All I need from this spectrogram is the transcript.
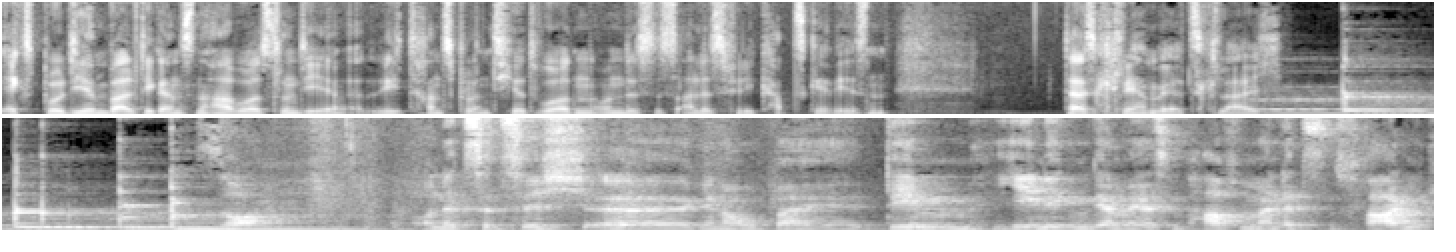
explodieren bald die ganzen Haarwurzeln, die, die transplantiert wurden und es ist alles für die Katz gewesen. Das klären wir jetzt gleich. So, und jetzt sitze ich äh, genau bei demjenigen, der mir jetzt ein paar von meinen letzten Fragen,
